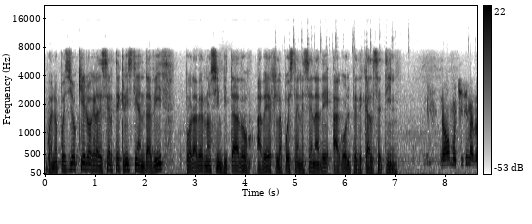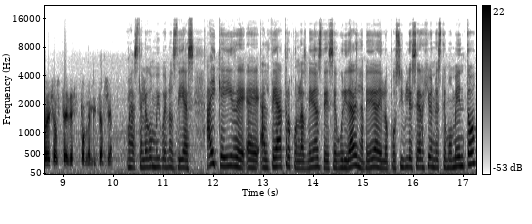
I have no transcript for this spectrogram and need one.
Bueno, pues yo quiero agradecerte, Cristian David, por habernos invitado a ver la puesta en escena de A Golpe de Calcetín. No, muchísimas gracias a ustedes por la invitación. Hasta luego, muy buenos días. Hay que ir eh, eh, al teatro con las medidas de seguridad en la medida de lo posible, Sergio, en este momento.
